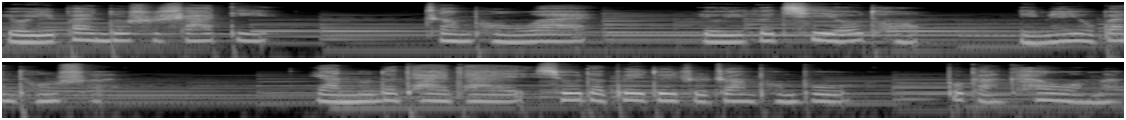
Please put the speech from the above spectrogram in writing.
有一半都是沙地。帐篷外有一个汽油桶，里面有半桶水。雅奴的太太羞得背对着帐篷布，不敢看我们。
